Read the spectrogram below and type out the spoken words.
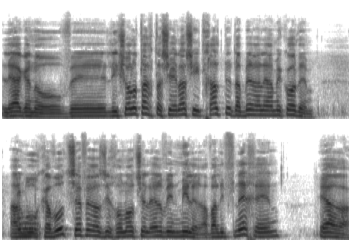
לאה גנור, ולשאול אותך את השאלה שהתחלת לדבר עליה מקודם, על אני... מורכבות ספר הזיכרונות של ארווין מילר, אבל לפני כן, הערה.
